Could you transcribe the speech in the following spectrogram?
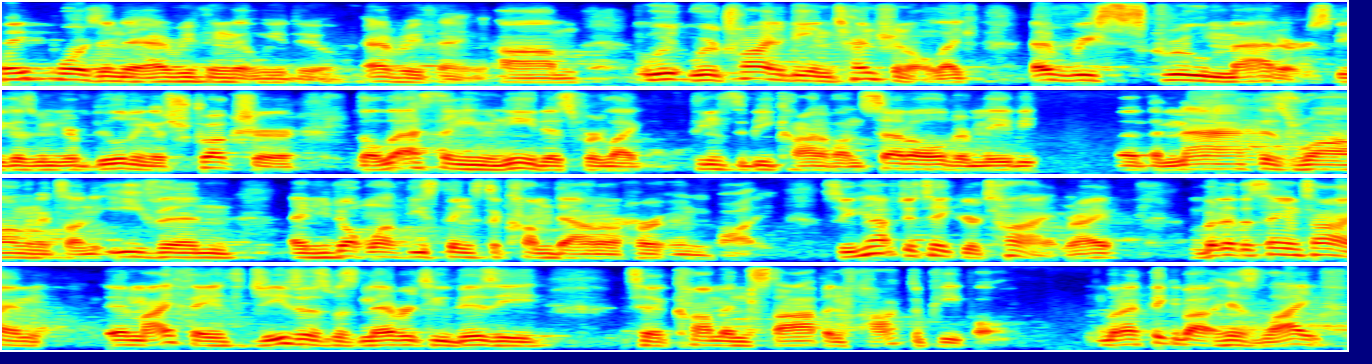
faith pours into everything that we do everything. Um, we, we're trying to be intentional like every screw matters because when you're building a structure the last thing you need is for like things to be kind of unsettled or maybe the math is wrong and it's uneven and you don't want these things to come down or hurt anybody. So you have to take your time right? But at the same time in my faith jesus was never too busy to come and stop and talk to people. When i think about his life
